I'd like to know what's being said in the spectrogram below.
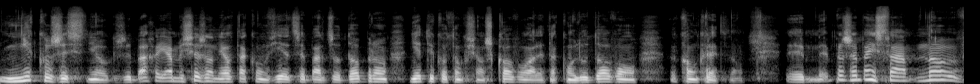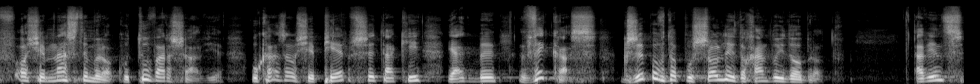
niekorzystnie o grzybach, a ja myślę, że on miał taką wiedzę bardzo dobrą, nie tylko tą książkową, ale taką ludową, konkretną. Y, proszę Państwa, no w XVIII roku tu w Warszawie ukazał się pierwszy taki jakby wykaz grzybów dopuszczalnych do handlu i do obrotu. A więc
